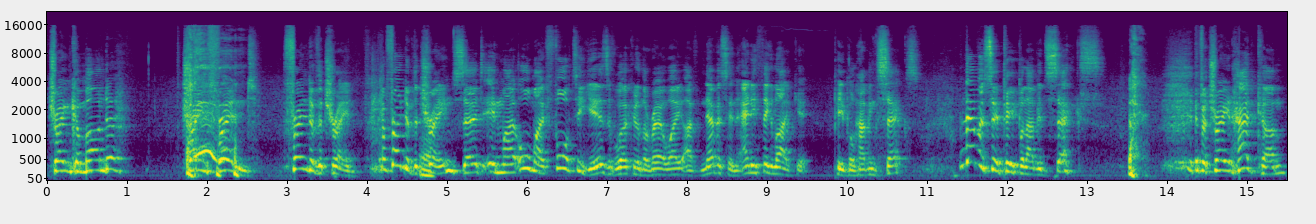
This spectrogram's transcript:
Train commander, train friend, friend of the train. A friend of the train said, "In my all my forty years of working on the railway, I've never seen anything like it. People having sex. Never seen people having sex." If a train had come,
